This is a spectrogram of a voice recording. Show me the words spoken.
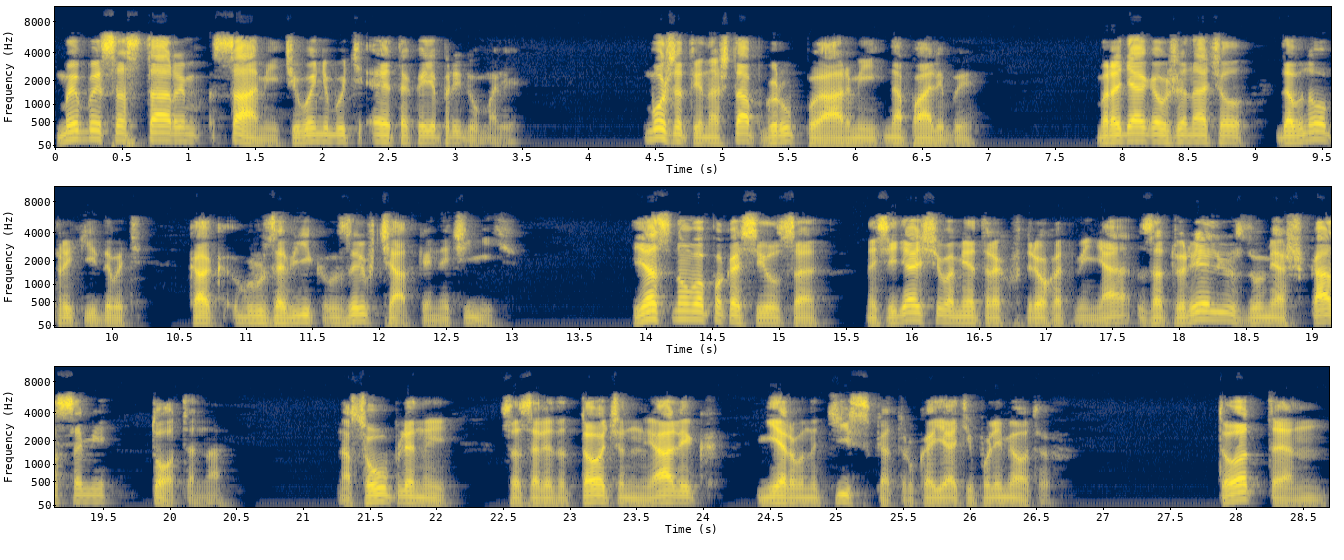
мы бы со старым сами чего-нибудь этакое придумали. Может, и на штаб группы армий напали бы. Бродяга уже начал давно прикидывать, как грузовик взрывчаткой начинить. Я снова покосился на сидящего метрах в трех от меня за турелью с двумя шкасами Тотена. Насупленный, сосредоточенный Алик нервно тиск от рукояти пулеметов. «Тотен!»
